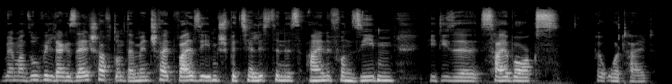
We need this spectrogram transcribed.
wenn man so will, der Gesellschaft und der Menschheit, weil sie eben Spezialistin ist, eine von sieben, die diese Cyborgs beurteilt.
